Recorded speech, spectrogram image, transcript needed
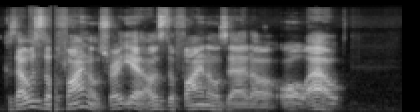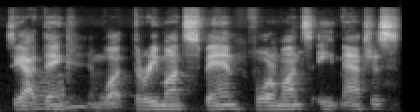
because that was the finals, right? Yeah, that was the finals at uh, All Out. So yeah, I think in what three months span, four months, eight matches.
